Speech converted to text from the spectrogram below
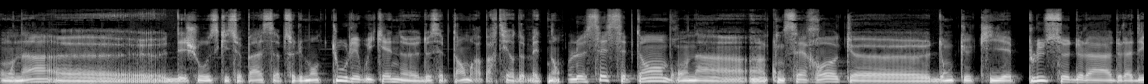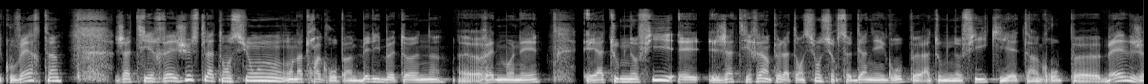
on a euh, des choses qui se passent absolument tous les week-ends de septembre à partir de maintenant. Le 16 septembre, on a un concert rock euh, donc qui est plus de la de la découverte. J'attirerai juste l'attention, on a trois groupes, hein, Belly Button, euh, Red Money et Atum Nofi et j'attirerai un peu l'attention sur ce dernier groupe Atum Nofi qui est un groupe euh, belge.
